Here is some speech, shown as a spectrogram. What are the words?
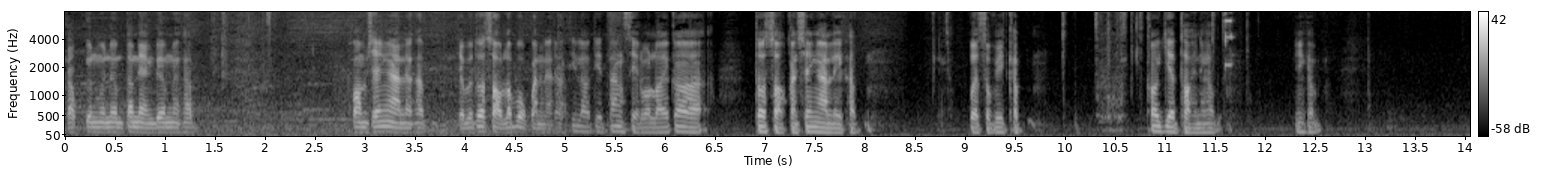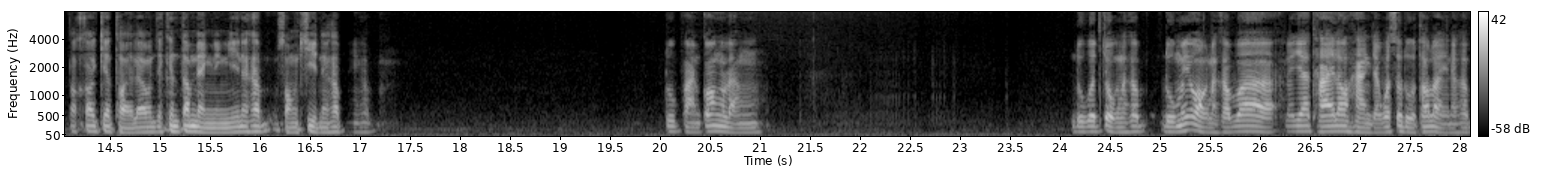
กลับคืนเหมือนเดิมตำแหน่งเดิมนะครับ พร้อมใช้งานแล้วครับจะไปทดสอบระบบกันนะครับที่เราติดตั้งเสร็จเรียบร้อยก็ทดสอบการใช้งานเลยครับ เปิดสวิตช์ครับ เข้าเกียร์ถอยนะครับนี่ครับพอเข้าเกียร์ถอยแล้วมันจะขึ้นตำแหน่งอย่างนี้นะครับสองขีดนะครับนี่ครับดูผ่านกล้องหลัง ดูกระจกนะครับ ดูไม่ออกนะครับ ว่าระยะท้ายเราห่างจากวัสดุเท่าไหร่นะครับ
